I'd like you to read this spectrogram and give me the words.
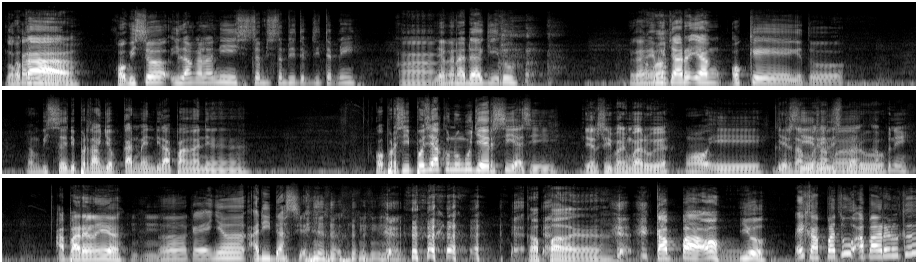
Lokal. Lokal. Kok bisa hilangkanlah nih sistem-sistem titip-titip nih. Ah, Jangan ada lagi tuh. Ya kan emang cari yang oke gitu. Yang bisa dipertanggungjawabkan main di lapangannya. Kok Persipo sih aku nunggu jersey ya sih. Jersey paling baru ya. Oh iya, jersey rilis sama baru. Apa nih? Aparelnya ya? Eh, kayaknya Adidas ya. Kapal kayaknya. Kappa. Oh, iya. Eh Kappa tuh aparel ke?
